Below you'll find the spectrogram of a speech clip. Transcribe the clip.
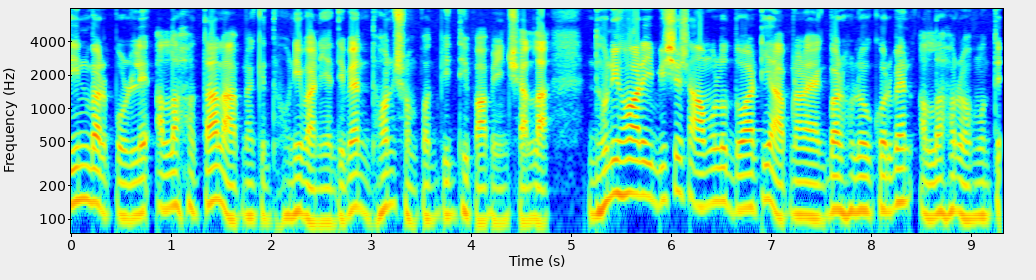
তিনবার পড়লে আল্লাহ তালা আপনাকে ধনী বানিয়ে দিবেন, ধন সম্পদ বৃদ্ধি পাবে ইনশাল্লাহ ধনী হওয়ার এই বিশেষ আমল ও দোয়াটি আপনারা একবার হলেও করবেন, আল্লাহর রহমতে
